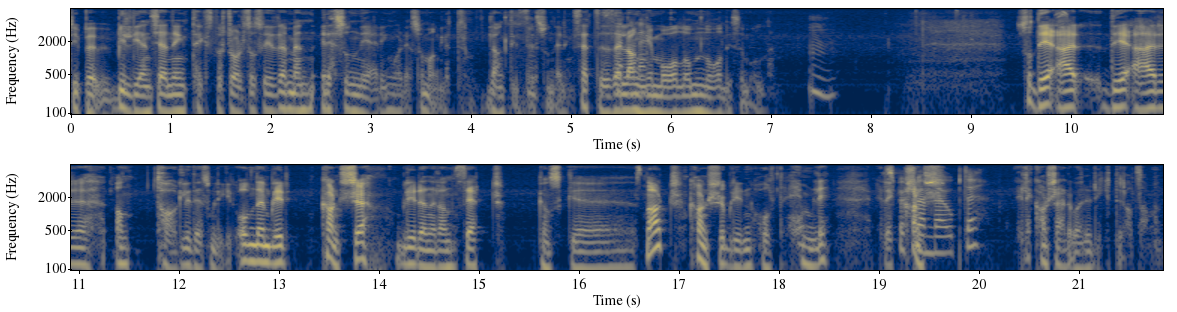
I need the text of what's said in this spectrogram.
type bildegjenkjenning, tekstforståelse osv., men resonnering var det som manglet. Langtidsresonnering. Sette seg lange mål om nå disse målene. Mm. Så det er, det er antagelig det som ligger. Om den blir Kanskje blir den lansert ganske snart. Kanskje blir den holdt hemmelig. Eller Spørs hvem det er opp til. eller kanskje er det bare rykter, alt sammen.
